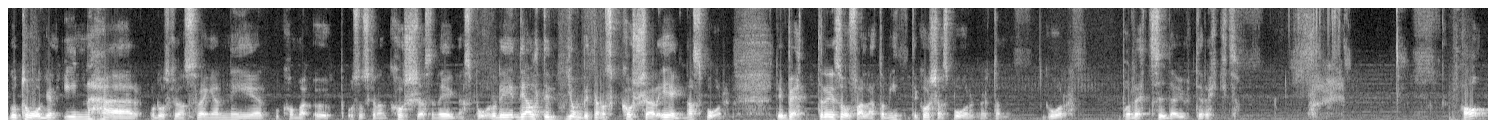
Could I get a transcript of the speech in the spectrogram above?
går tågen in här och då ska de svänga ner och komma upp och så ska de korsa sina egna spår. Och det är, det är alltid jobbigt när de korsar egna spår. Det är bättre i så fall att de inte korsar spåren utan går på rätt sida ut direkt. Ja,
